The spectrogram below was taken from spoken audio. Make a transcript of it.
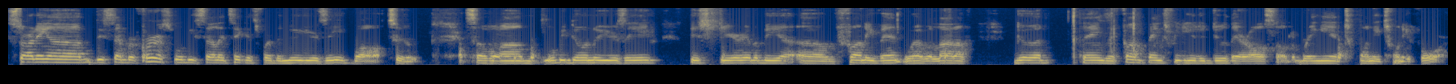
starting um, December first. We'll be selling tickets for the New Year's Eve ball too. So um, we'll be doing New Year's Eve this year. It'll be a, a fun event. We'll have a lot of good things and fun things for you to do there also to bring in 2024.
